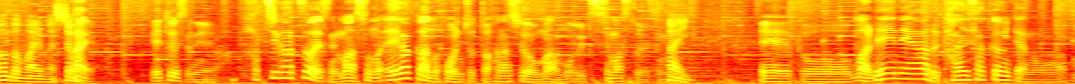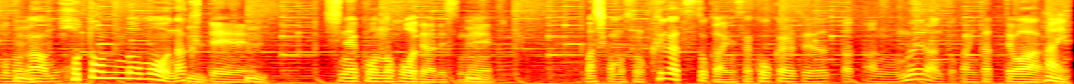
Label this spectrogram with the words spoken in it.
どんどん参りましょう。はい。えっとですね8月はですねまあその映画館の方にちょっと話をまあもう移しますとですね、はい。えっ、とまあ例年ある対策みたいなものがもうほとんどもうなくて、うん。うん。シネコンの方ではですね、うん。まあしかもその9月とかにさ公開予定だったあのムーランとかに至っては、はい。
